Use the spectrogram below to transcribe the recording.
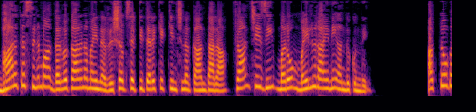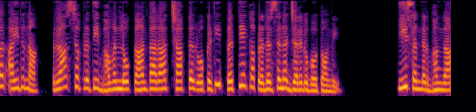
భారత సినిమా గర్వకారణమైన రిషబ్ శెట్టి తెరకెక్కించిన కాంతారా ఫ్రాంచైజీ మరో మైలురాయిని అందుకుంది. అక్టోబర్ ఐదున రాష్ట్రపతి భవన్లో కాంతారా చాప్టర్ ఒకటి ప్రత్యేక ప్రదర్శన జరగబోతోంది. ఈ సందర్భంగా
